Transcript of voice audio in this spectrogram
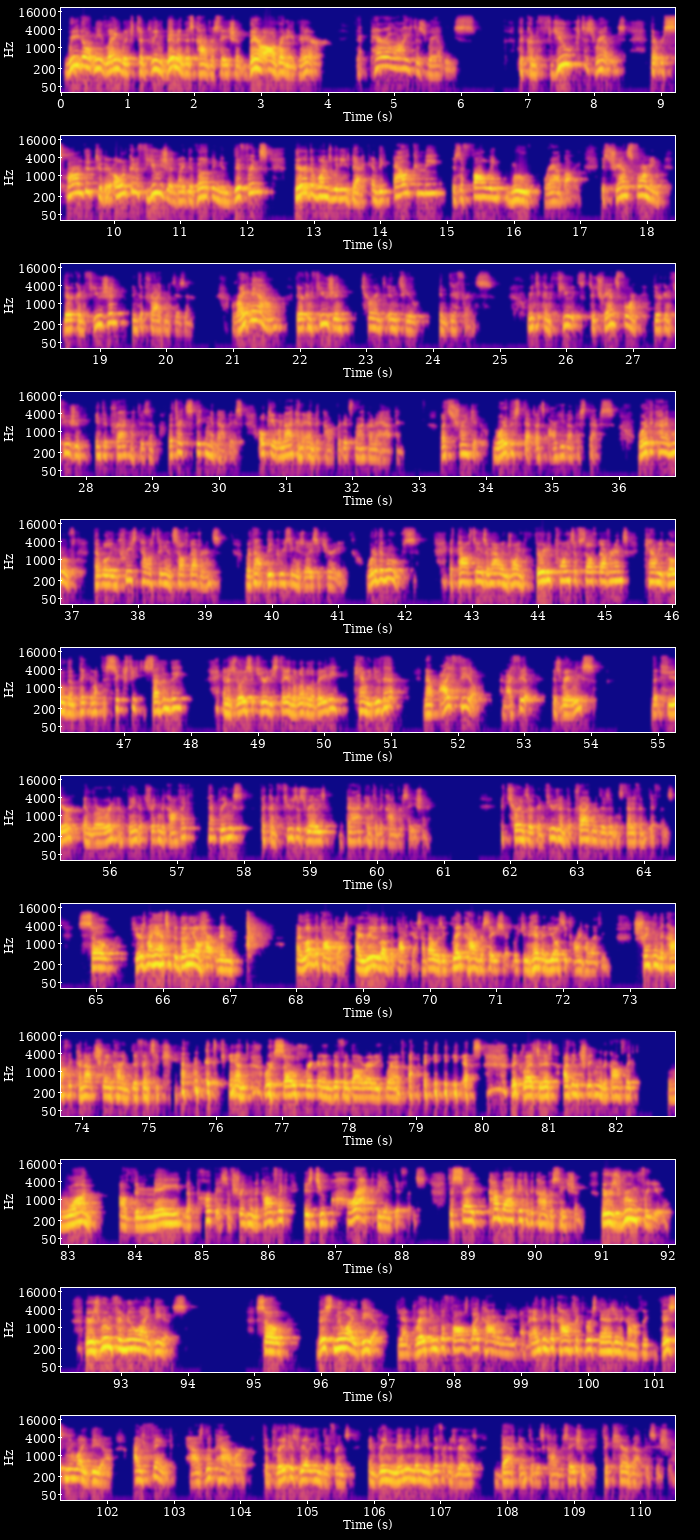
We don't need language to bring them in this conversation. They're already there. The paralyzed Israelis, the confused Israelis that responded to their own confusion by developing indifference they're the ones we need back. And the alchemy is the following move, Rabbi, is transforming their confusion into pragmatism. Right now, their confusion turned into indifference. We need to confuse, to transform their confusion into pragmatism. Let's start speaking about this. Okay, we're not going to end the conflict. It's not going to happen. Let's shrink it. What are the steps? Let's argue about the steps. What are the kind of moves that will increase Palestinian self governance without decreasing Israeli security? What are the moves? If Palestinians are now enjoying 30 points of self governance, can we go them, take them up to 60 to 70? And Israeli security stay in the level of 80? Can we do that? Now, I feel, and I feel Israelis that hear and learn and think of shrinking the conflict, that brings the confused Israelis back into the conversation. It turns their confusion into pragmatism instead of indifference. So here's my answer to Donniel Hartman I love the podcast. I really love the podcast. I thought it was a great conversation between him and Yossi Klein Halevi. Shrinking the conflict cannot shrink our indifference. It can't. It can't. We're so freaking indifferent already. Whereby, yes, the question is, I think shrinking the conflict, one of the main, the purpose of shrinking the conflict is to crack the indifference, to say, come back into the conversation. There is room for you. There is room for new ideas. So this new idea yeah, breaking the false dichotomy of ending the conflict versus managing the conflict, this new idea, I think, has the power to break Israeli indifference and bring many, many indifferent Israelis back into this conversation to care about this issue.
